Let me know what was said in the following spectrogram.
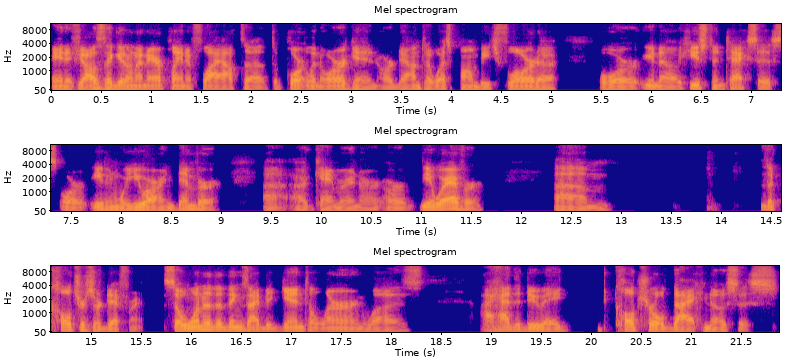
And if y'all get on an airplane and fly out to, to Portland, Oregon, or down to West Palm Beach, Florida, or you know Houston, Texas, or even where you are in Denver, uh, Cameron, or or you know wherever, um, the cultures are different. So one of the things I began to learn was I had to do a cultural diagnosis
